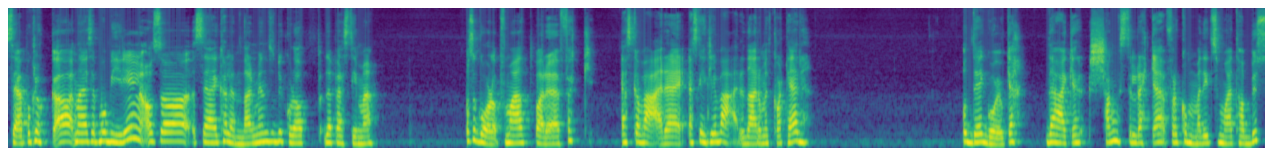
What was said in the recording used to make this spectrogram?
ser jeg på klokka Nei, jeg ser på mobilen, og så ser jeg i kalenderen min, så dukker det opp DPS-time. Og så går det opp for meg at bare fuck, jeg skal, være, jeg skal egentlig være der om et kvarter. Og det går jo ikke. Det har jeg ikke sjans til å rekke. For å komme meg dit så må jeg ta buss.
